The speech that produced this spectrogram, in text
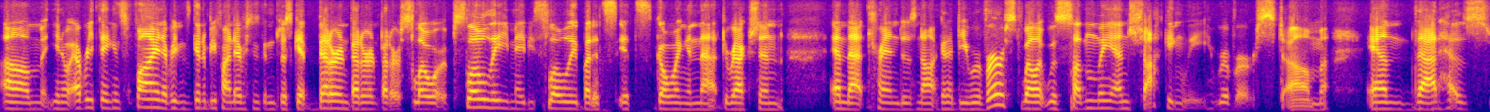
um, you know, everything is fine. Everything's going to be fine. Everything's going to just get better and better and better, slower, slowly, maybe slowly, but it's it's going in that direction. And that trend is not going to be reversed. Well, it was suddenly and shockingly reversed. Um, and that has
